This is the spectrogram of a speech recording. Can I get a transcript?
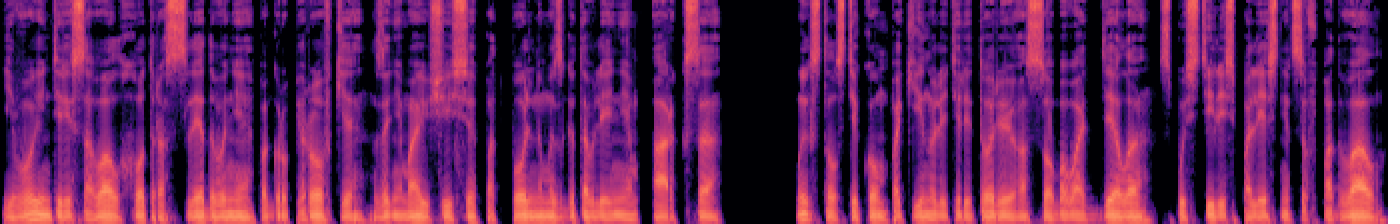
Его интересовал ход расследования по группировке, занимающейся подпольным изготовлением Аркса. Мы с Толстяком покинули территорию особого отдела, спустились по лестнице в подвал,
